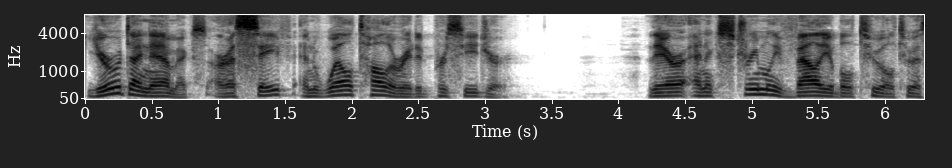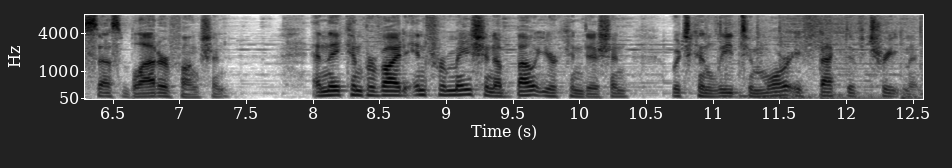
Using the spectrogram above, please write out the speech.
urodynamics are a safe and well-tolerated procedure. They are an extremely valuable tool to assess bladder function, and they can provide information about your condition which can lead to more effective treatment.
